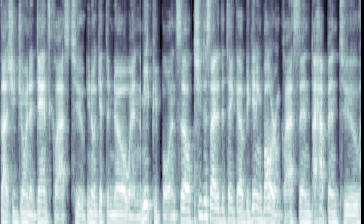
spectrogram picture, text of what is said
thought she'd join a dance class to, you know, get to know and meet people. And so she decided to take a beginning ballroom class, and I happened to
